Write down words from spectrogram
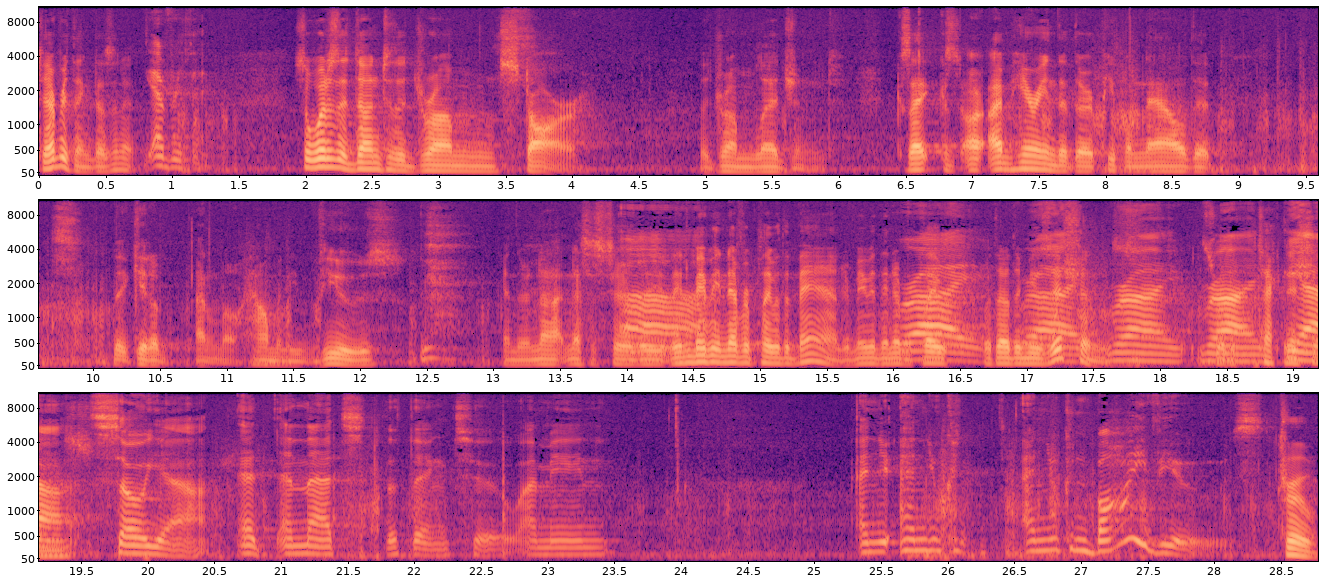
To everything, doesn't it? Everything. So what has it done to the drum star, the drum legend? Because I, cause I- I'm hearing that there are people now that that get a I don't know how many views, and they're not necessarily they maybe never play with a band or maybe they never play with other Ah. right, musicians. Right, sort right. Yeah. So yeah, it, and that's the thing too. I mean, and you and you can and you can buy views. True.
